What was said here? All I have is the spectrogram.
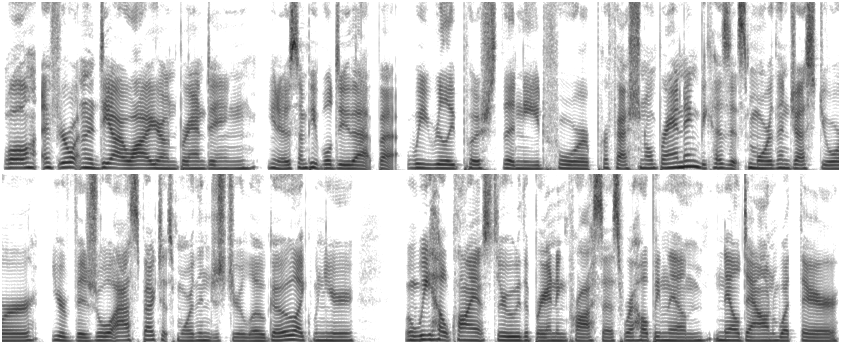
Well, if you're wanting to DIY your own branding, you know, some people do that, but we really push the need for professional branding because it's more than just your your visual aspect, it's more than just your logo. Like when you're when we help clients through the branding process, we're helping them nail down what their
